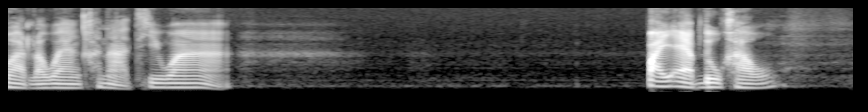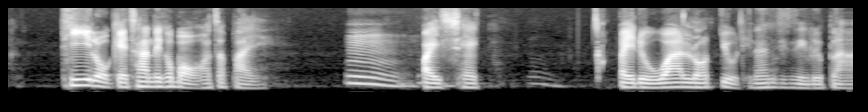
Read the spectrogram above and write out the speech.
หวาดระแวงขนาดที่ว่า ไปแอบดูเขา ที่โลเคชันที่เขาบอกเขาจะไปอืมไปเช็ค ไปดูว่ารถอยู่ที่นั่นจริง ๆ หรือเปล่า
